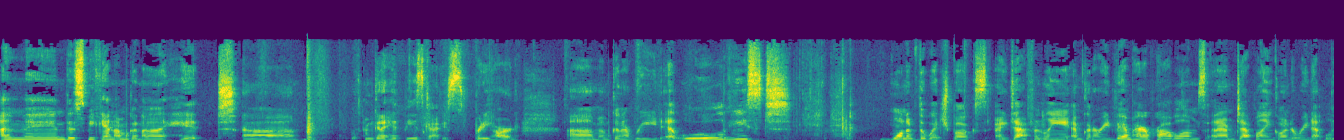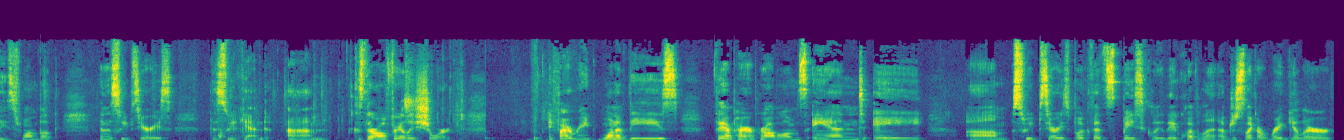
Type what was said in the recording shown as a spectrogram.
And then this weekend I'm gonna hit, uh, I'm gonna hit these guys pretty hard. Um, I'm gonna read at least one of the witch books. I definitely am going to read Vampire Problems and I'm definitely going to read at least one book in the Sweep series this weekend because um, they're all fairly short. If I read one of these, Vampire Problems and a um, sweep series book that's basically the equivalent of just like a regular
